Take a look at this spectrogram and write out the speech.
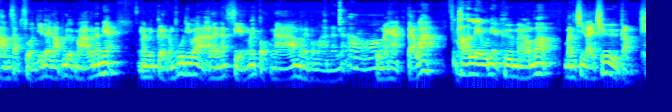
ตามสัดส่วนที่ได้รับเลือกมาเพราะฉะนั้นเนี่ย มันเกิดคำพูดที่ว่าอะไรนะเสียงไม่ตกน้ำอะไรประมาณนั้นนะอ๋อถูกไหมฮะแต่ว่า parallel เนี่ยคือหมายความว่าบัญชีรายชื่อกับเข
